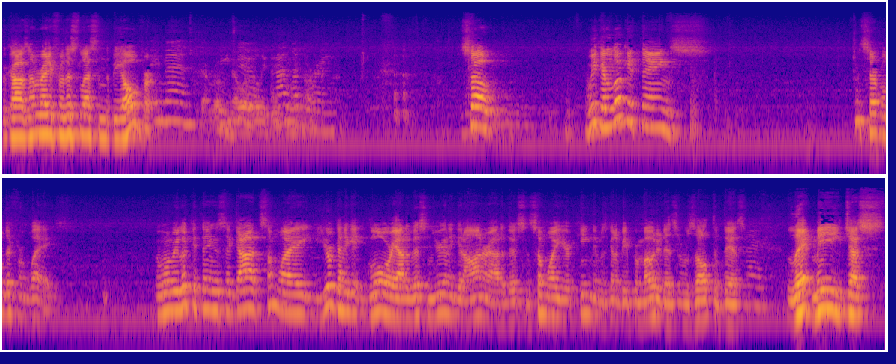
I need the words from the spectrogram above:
because I'm ready for this lesson to be over. Amen. Me too. And I love the rain. So, we can look at things in several different ways. But when we look at things and say, God, some way you're going to get glory out of this and you're going to get honor out of this, and some way your kingdom is going to be promoted as a result of this. Amen. Let me just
